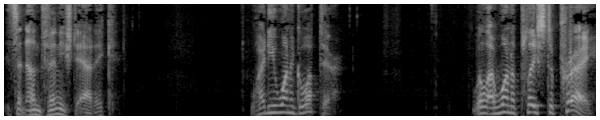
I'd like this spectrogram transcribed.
It's an unfinished attic. Why do you want to go up there? Well, I want a place to pray.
